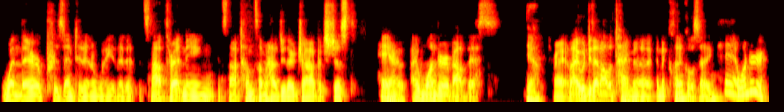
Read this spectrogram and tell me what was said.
when they're presented in a way that it, it's not threatening. It's not telling someone how to do their job. It's just, hey, I, I wonder about this. Yeah. Right. And I would do that all the time in a in a clinical setting. Hey, I wonder,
